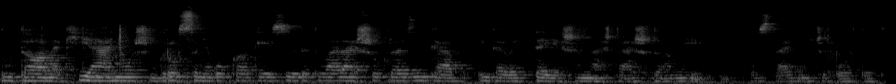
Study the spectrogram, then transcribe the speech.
buta, meg hiányos, meg rossz anyagokkal készült tetoválásokra, ez inkább, inkább egy teljesen más társadalmi osztályt, meg csoportot.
